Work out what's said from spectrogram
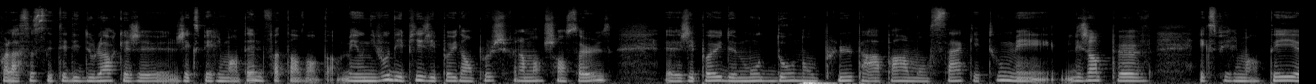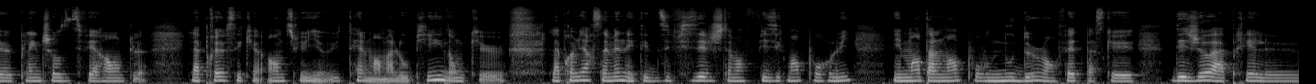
voilà, ça c'était des douleurs que j'expérimentais une fois de temps en temps. Mais au niveau des pieds, j'ai pas eu d'ampoule, je suis vraiment chanceuse. Euh, j'ai pas eu de maux d'eau non plus par rapport à mon sac et tout, mais les gens peuvent expérimenter euh, plein de choses différentes. La preuve, c'est que Hans, lui, a eu tellement mal aux pieds. Donc, euh, la première semaine été difficile justement physiquement pour lui, mais mentalement pour nous deux, en fait, parce que déjà après le...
